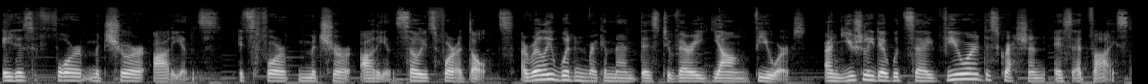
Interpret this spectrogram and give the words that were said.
it is for mature audience it's for mature audience, so it's for adults. I really wouldn't recommend this to very young viewers. And usually they would say viewer discretion is advised.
